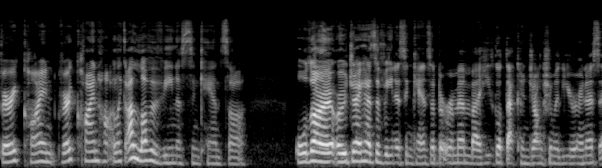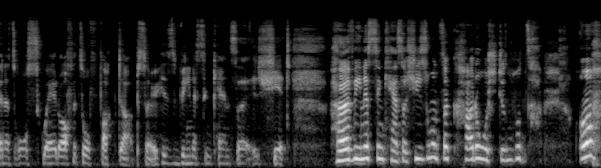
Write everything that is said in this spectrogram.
very kind, very kind heart. Like I love a Venus in Cancer. Although OJ has a Venus in Cancer, but remember he's got that conjunction with Uranus and it's all squared off, it's all fucked up. So his Venus in Cancer is shit. Her Venus in Cancer, she just wants a cuddle. She just wants, oh,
